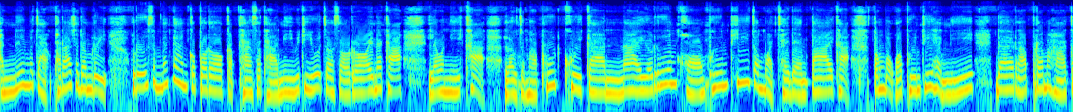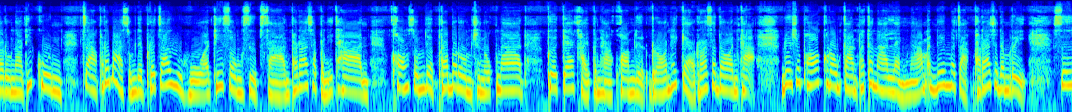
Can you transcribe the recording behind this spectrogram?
อันเนื่องมาจากพระราชดำริ หรือสำนักงานกปรกับทางสถานีวิทยุจสร้อยนะคะ และวันนี้ค่ะ เราจะมาพูดคุยกันในเรื่องของพื้นที่จังหวัดชายแดนใต้ค่ะ ต้องบอกว่าพื้นที่แห่งนี้ ได้รับพระมหากรุณาธิคุณ จากพระบาทสมเด็จพระเจ้าอยู่หัวที่ทรงสืบสารพระราชปณิธาน ของสมเด็จพระบรมชนกนาถเพื่อแก้ก้ไขปัญหาความเดือดร้อนให้แก่ราษฎรค่ะ โดยเฉพาะโครงการพัฒนาแหล่งน้ำอันเนื่องมาจากพระราชดำริ ซึ่ง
